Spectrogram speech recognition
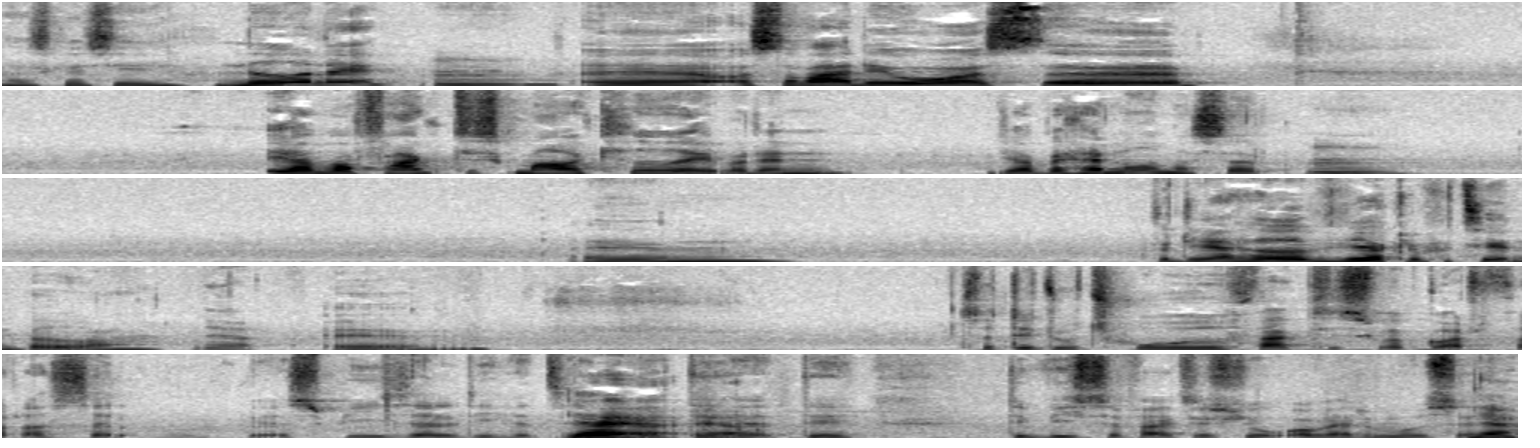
hvad skal jeg sige, nederlag. Mm. Øh, og så var det jo også, øh, jeg var faktisk meget ked af, hvordan jeg behandlede mig selv. Mm. Øhm, fordi jeg havde virkelig fortjent bedre. Ja. Øhm, Så det, du troede faktisk var godt for dig selv ved at spise alle de her ting, Ja, ja, det, ja. her, det, det viser faktisk jo at være det modsatte. Ja.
